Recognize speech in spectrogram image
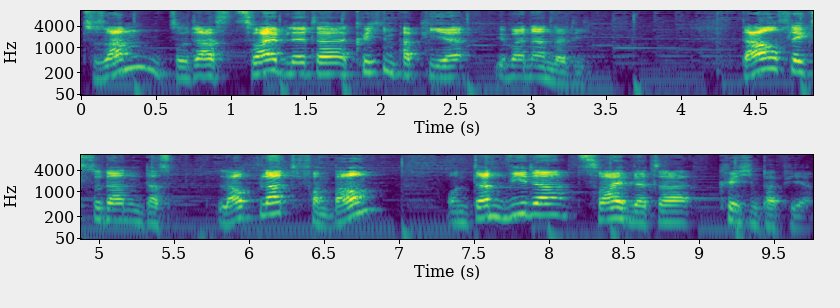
zusammen, sodass zwei Blätter Küchenpapier übereinander liegen. Darauf legst du dann das Laubblatt vom Baum und dann wieder zwei Blätter Küchenpapier.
